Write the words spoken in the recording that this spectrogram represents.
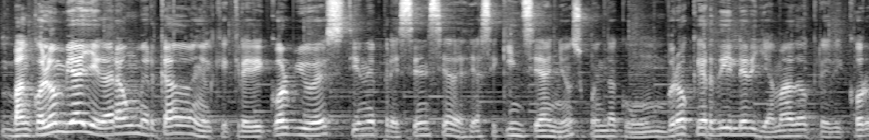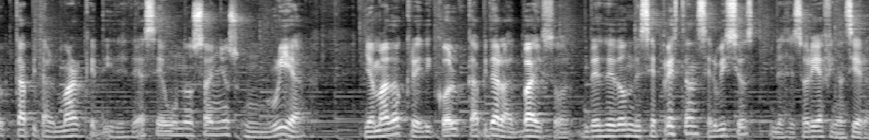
Bancolombia llegará a un mercado en el que Credit Corp US tiene presencia desde hace 15 años, cuenta con un broker dealer llamado Credit Corp Capital Market y desde hace unos años un RIA llamado Credicol Capital Advisor, desde donde se prestan servicios de asesoría financiera.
